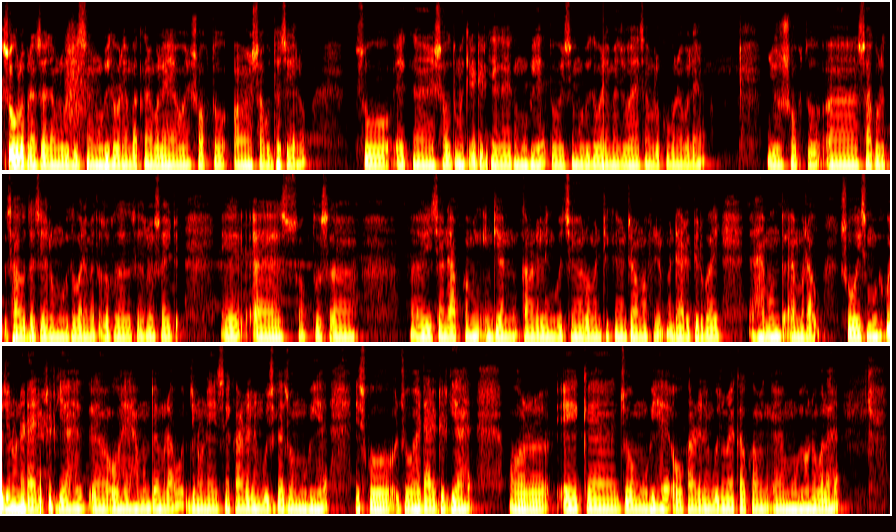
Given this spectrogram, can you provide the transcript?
सो हेलो फ्रेंड्स आज हम लोग जिस मूवी के बारे में बात करने वाले हैं वो है सब तो सागुद्धा से एलो सो एक साउथ में क्रिएटेड किया गया एक मूवी है तो इस मूवी के बारे में जो है हम लोग को बोलने वाले हैं जो सब तो सागर सागर चेलो मूवी के बारे में तो सब तो चेलो साइड सब तो is an upcoming Indian Kannada language romantic drama film directed by Hemanth M so इस मूवी को जिन्होंने डायरेक्टेड किया है वो है हेमंत एमराव जिन्होंने इसे कन्नड़ लैंग्वेज का जो मूवी है, इसको जो है डायरेक्टेड किया है। और एक जो मूवी है, वो कन्नड़ लैंग्वेज में एक अपकमिंग मूवी होने वाला है।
